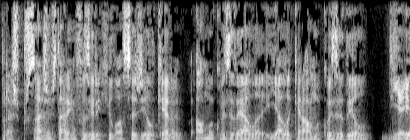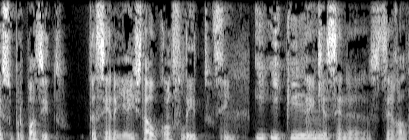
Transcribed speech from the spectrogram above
para as personagens estarem a fazer aquilo. Ou seja, ele quer alguma coisa dela e ela quer alguma coisa dele e é esse o propósito da cena. E aí está o conflito Sim. E, e que, em que a cena se desenrola.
